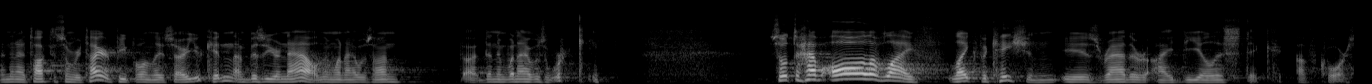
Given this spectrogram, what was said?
And then I talked to some retired people, and they said, "Are you kidding? I'm busier now than when I was on, uh, than when I was working." So to have all of life like vacation is rather idealistic, of course.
